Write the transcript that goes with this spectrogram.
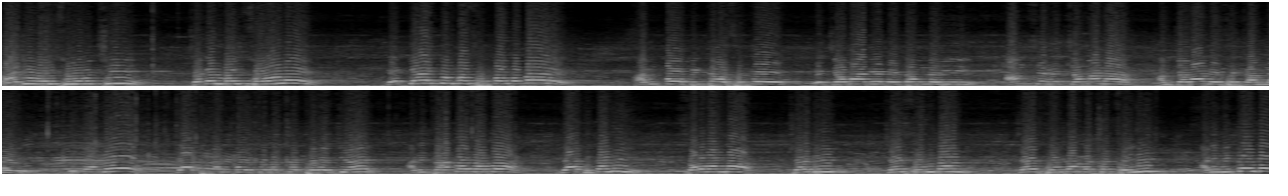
राजू भाई सूर्यवंशी जगन भाई सोनवणे ये क्या है तुमको सबको पता है जा सके ये जमाने में दम नहीं। हमसे है जमाना हम जमाने से कम नाही। मित्रांनो या ठिकाणी गोष्ट लक्षात ठेवायची आहे आणि जाता जाता या ठिकाणी सर्वांना जय भीम जय संविधान जय संविधान रक्षक सैनिक। आणि मित्रांनो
